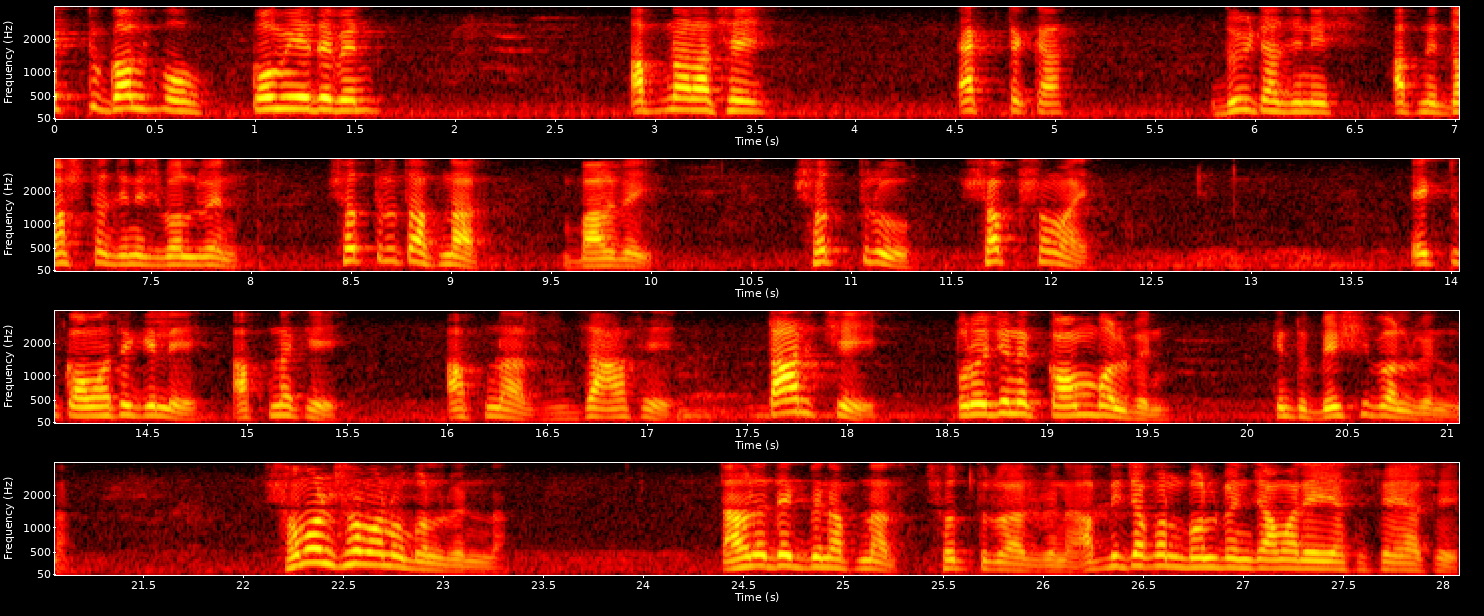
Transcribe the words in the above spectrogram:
একটু গল্প কমিয়ে দেবেন। আপনার আছে এক টাকা, দুইটা জিনিস, আপনি দশটা জিনিস বলবেন, শত্রু তো আপনার বাড়বেই। শত্রু সব সময় একটু কমাতে গেলে আপনাকে, আপনার যা আছে, তার চেয়ে প্রয়োজনে কম বলবেন, কিন্তু বেশি বলবেন না। সমান সমানও বলবেন না। তাহলে দেখবেন আপনার শত্রু আসবে না। আপনি যখন বলবেন যে আমার এই আছে সে আছে,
